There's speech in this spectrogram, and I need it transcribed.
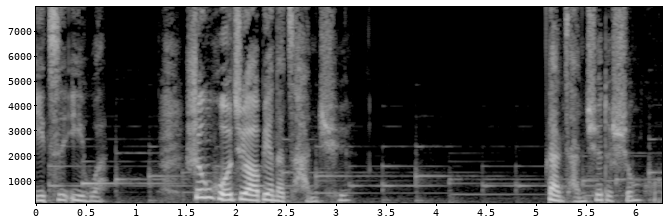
一次意外，生活就要变得残缺。但残缺的生活，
